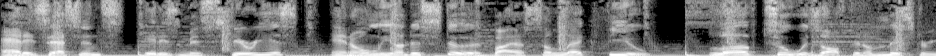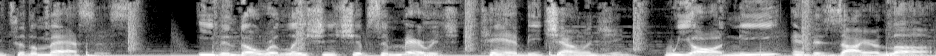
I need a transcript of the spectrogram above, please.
At its essence, it is mysterious and only understood by a select few. Love, too, is often a mystery to the masses. Even though relationships and marriage can be challenging, we all need and desire love.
